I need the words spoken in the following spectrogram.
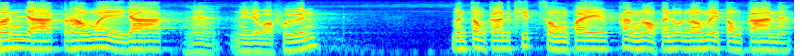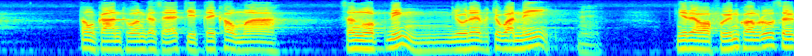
มันอยากเราไม่อยากนี่เรียกว่าฝืน มันต้องการคิดส่งไปข้างนอกไปโน้นเราไม่ต้องการนะต้องการทวนกระแสจิตให้เข้ามา สงบนิ่งอยู่ในปัจจุบันนี้ นี่เรียกว่าฝืนความรู้สึก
